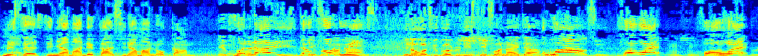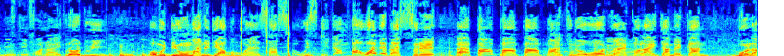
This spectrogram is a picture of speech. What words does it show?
Mr. Senior man they can, senior man no come. They fraud Wallahi, us. them They fraud fraud we. Us. You know what you go do this thing for Niger? Wow. Also, you For where? For know where? what you do this thing for Niger? fraud we. Omu di woman di abubo and sasa whiskey damba. What the best? Eh, pam pam pam pam to the world where I call like Jamaican bowler.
